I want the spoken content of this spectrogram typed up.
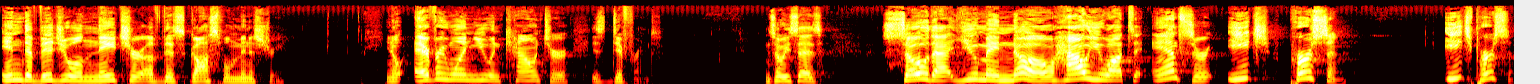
individual nature of this gospel ministry. You know, everyone you encounter is different. And so he says, so that you may know how you ought to answer each person. Each person.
